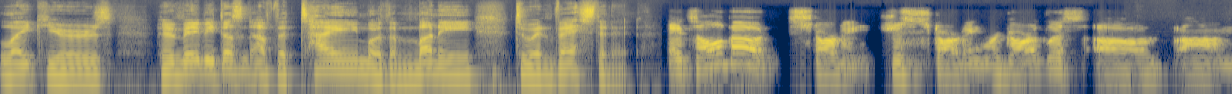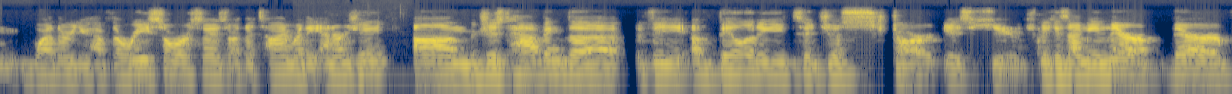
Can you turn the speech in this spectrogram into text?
like yours, who maybe doesn't have the time or the money to invest in it? It's all about starting, just starting, regardless of um, whether you have the resources or the time or the energy. Um, just having the the ability to just start is huge because I mean there are there are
